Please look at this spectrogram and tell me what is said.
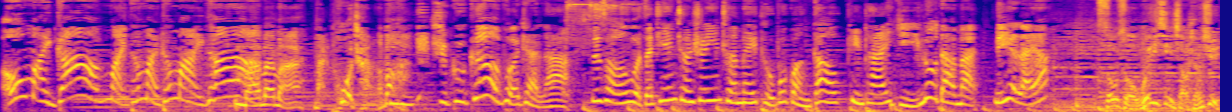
Oh my god！买它买它买它！买买买买破产了吧？是顾客破产了。自从我在天成声音传媒投播广告，品牌一路大卖，你也来啊！搜索微信小程序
